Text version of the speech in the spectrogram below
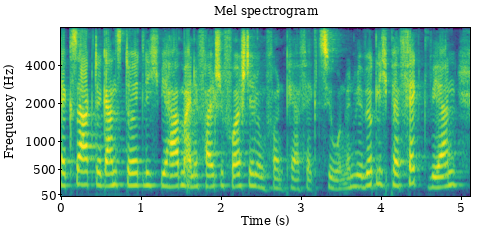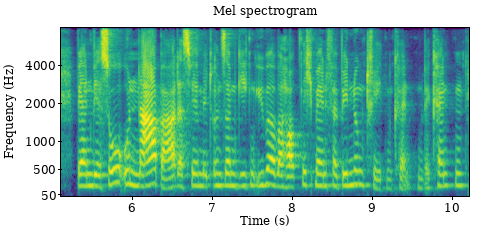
Peck sagte ganz deutlich, wir haben eine falsche Vorstellung von Perfektion. Wenn wir wirklich perfekt wären, wären wir so unnahbar, dass wir mit unserem Gegenüber überhaupt nicht mehr in Verbindung treten könnten. Wir könnten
